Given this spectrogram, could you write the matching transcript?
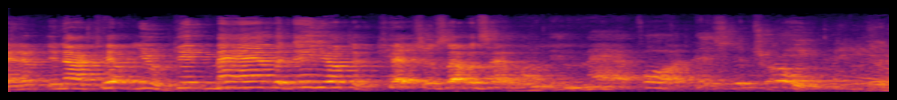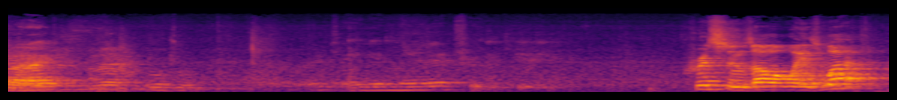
And if you're not careful, you get mad, but then you have to catch yourself and say, what are you mad for? That's the truth. Right. Can't get mad at truth. Christians always what?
